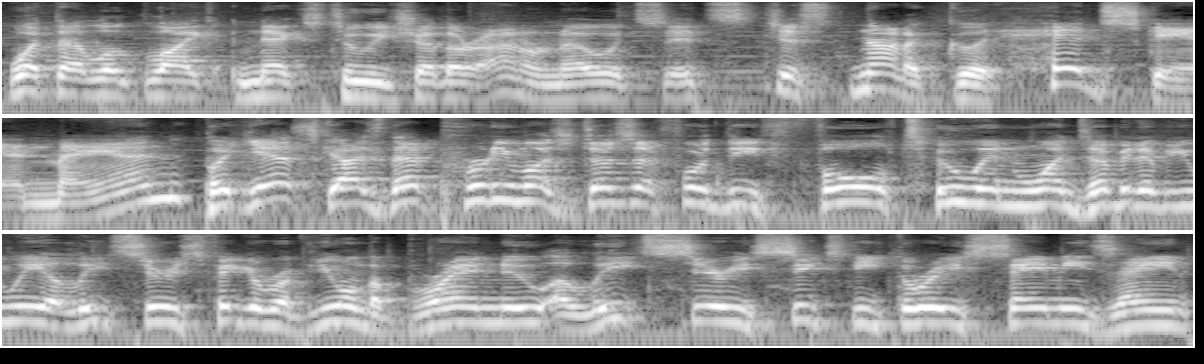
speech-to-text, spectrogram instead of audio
what that looked like next to each other, I don't know. It's it's just not a good head scan, man. But yes, guys, that pretty much does it for the full 2-in-1 WWE Elite Series figure review on the brand new Elite Series 63 Sami Zayn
